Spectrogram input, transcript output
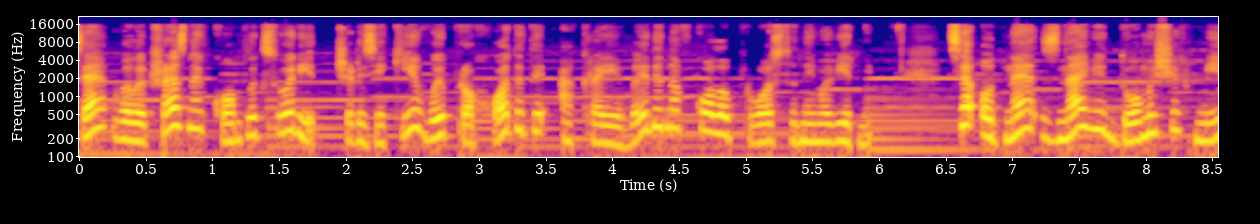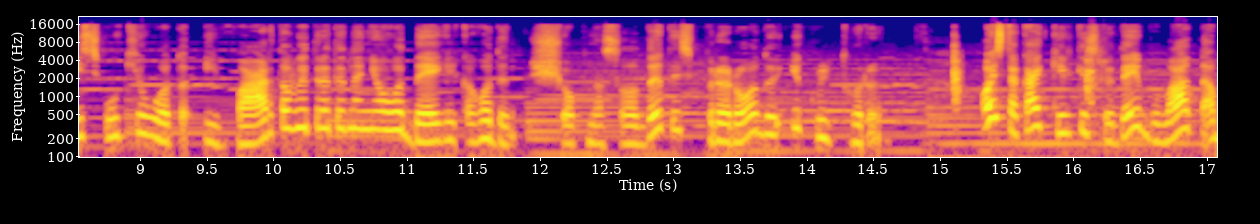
Це величезний комплекс воріт, через які ви проходите, а краєвиди навколо просто неймовірні. Це одне з найвідоміших місць у Кіото, і варто витрати на нього декілька годин, щоб насолодитись природою і культурою. Ось така кількість людей була там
